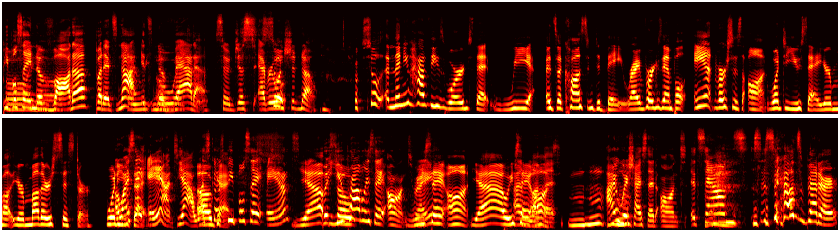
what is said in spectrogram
People Oh, say. Nevada, but it's not. Oh, it's oh. Nevada. So just everyone So- should know. so, and then you have these words that we, it's a constant debate, right? For example, aunt versus aunt. What do you say? Your, mo- your mother's sister. What do oh, you I say? aunt. Yeah. West Okay. Coast people say aunt. Yeah. But so you probably say aunt, right? we say aunt. Yeah, we say aunt. Mm-hmm, I wish I said aunt. It sounds it sounds better.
